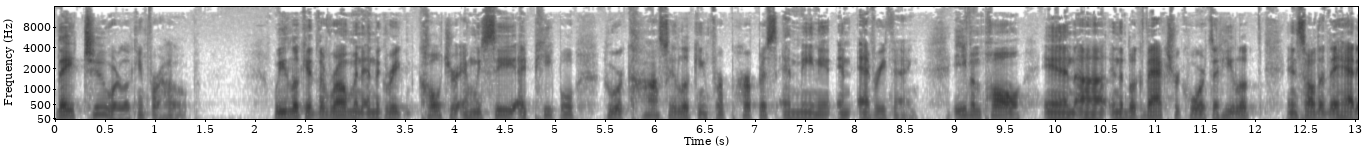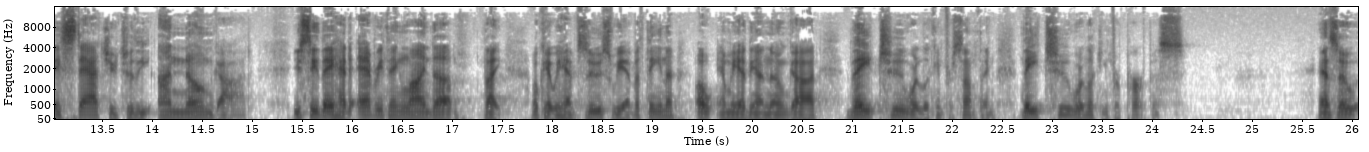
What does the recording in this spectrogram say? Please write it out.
They too were looking for hope. We look at the Roman and the Greek culture and we see a people who were constantly looking for purpose and meaning in everything. Even Paul in, uh, in the book of Acts records that he looked and saw that they had a statue to the unknown God. You see, they had everything lined up like, okay, we have Zeus, we have Athena, oh, and we have the unknown God. They too were looking for something. They too were looking for purpose. And so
